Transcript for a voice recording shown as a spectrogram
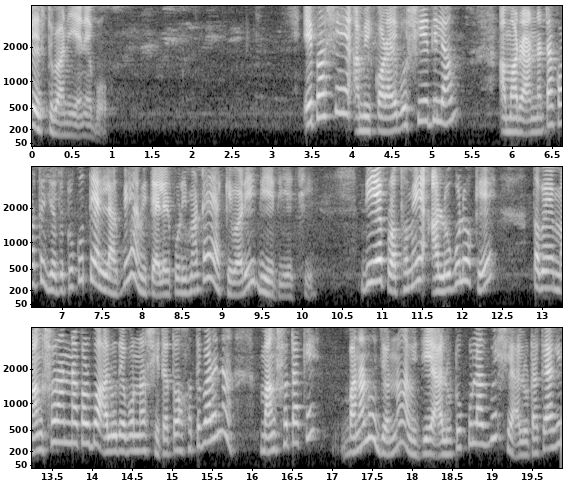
পেস্ট বানিয়ে নেব। এপাশে আমি কড়াই বসিয়ে দিলাম। আমার রান্নাটা করতে যতটুকু তেল লাগবে আমি তেলের পরিমাণটা একেবারেই দিয়ে দিয়েছি। দিয়ে প্রথমে আলুগুলোকে, তবে মাংস রান্না করব, আলু দেব না সেটা তো হতে পারে না। মাংসটাকে বানানোর জন্য আমি যে আলুটুকু লাগবে সে আলুটাকে আগে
